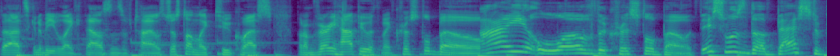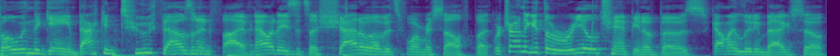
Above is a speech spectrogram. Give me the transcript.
that's gonna be like thousands of tiles, just on like two quests, but I'm very happy with my crystal bow. I love the crystal bow. This was the best bow in the game back in 2005. Nowadays, it's a shadow of its former self, but we're trying to get the real champion of bows. Got my looting bag, so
